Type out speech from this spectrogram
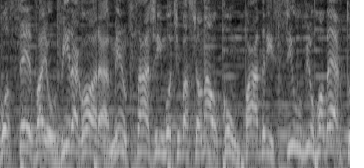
Você vai ouvir agora mensagem motivacional com Padre Silvio Roberto.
